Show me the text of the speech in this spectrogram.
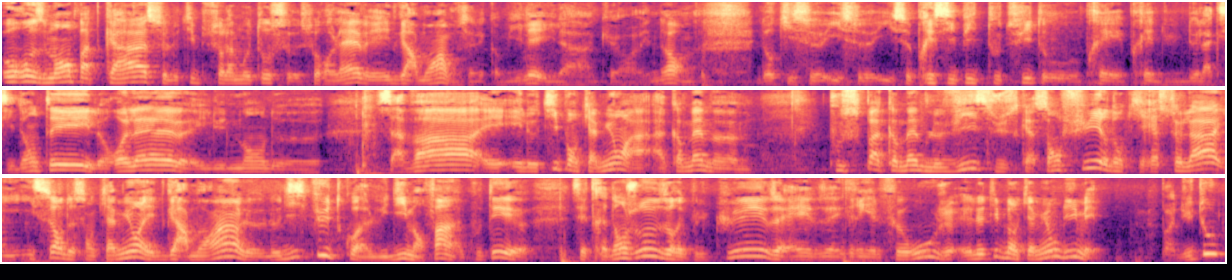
Heureusement, pas de casse, le type sur la moto se, relève, et Edgar Morin, vous savez comme il est, il a un cœur énorme, donc il se, précipite tout de suite auprès près de l'accidenté, il le relève, il lui demande euh, ça va, et, le type en camion a, a quand même... Euh, pousse pas quand même le vice jusqu'à s'enfuir, donc il reste là, il, sort de son camion et Edgar Morin le, dispute, quoi. Lui dit, mais enfin, écoutez, euh, c'est très dangereux, vous aurez pu le tuer, vous avez, grillé le feu rouge. Et le type dans le camion dit, mais pas du tout.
